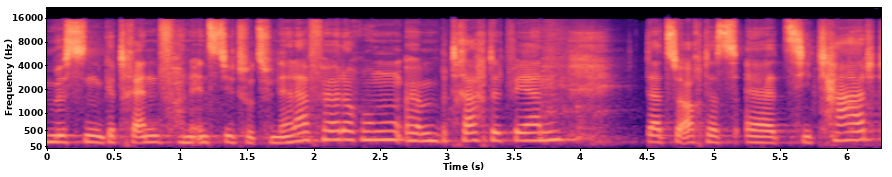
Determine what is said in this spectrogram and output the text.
müssen getrennt von institutioneller Förderung ähm, betrachtet werden. Dazu auch das äh, Zitat.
